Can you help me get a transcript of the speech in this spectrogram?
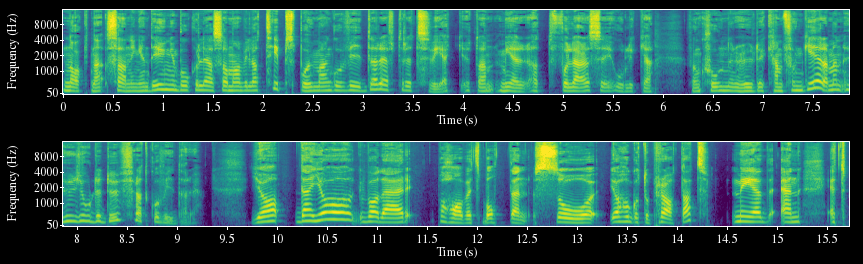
Nakna sanningen, det är ingen bok att läsa om man vill ha tips på hur man går vidare efter ett svek utan mer att få lära sig olika funktioner och hur det kan fungera. Men hur gjorde du för att gå vidare? Ja, när jag var där på havets botten så jag har gått och pratat med en, ett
